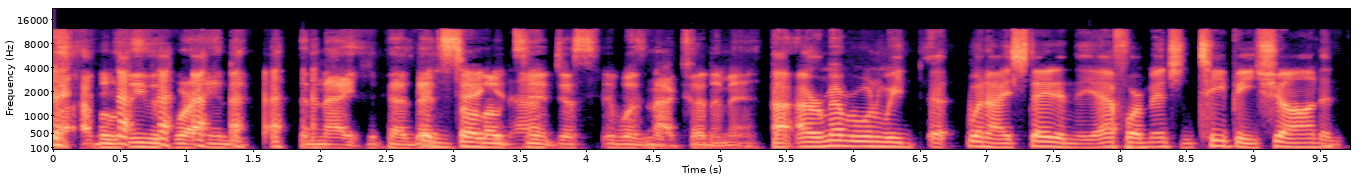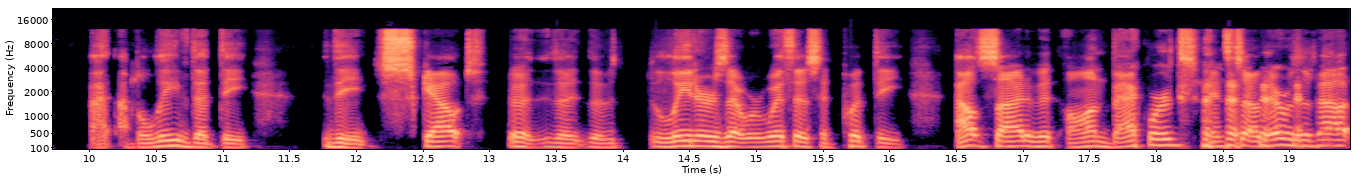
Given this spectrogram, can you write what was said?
I believe is where I ended the night because that Couldn't solo it, tent huh? just it was not cutting, man. I, I remember when we uh, when I stayed in the aforementioned teepee, Sean, and I, I believe that the the scout uh, the the leaders that were with us had put the outside of it on backwards, and so there was about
